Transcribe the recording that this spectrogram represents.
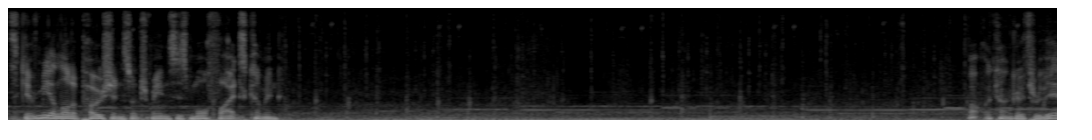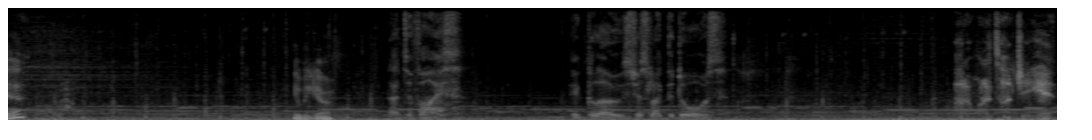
It's giving me a lot of potions, which means there's more fights coming. Go through there. Here we go. That device. It glows just like the doors. I don't want to touch it yet.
